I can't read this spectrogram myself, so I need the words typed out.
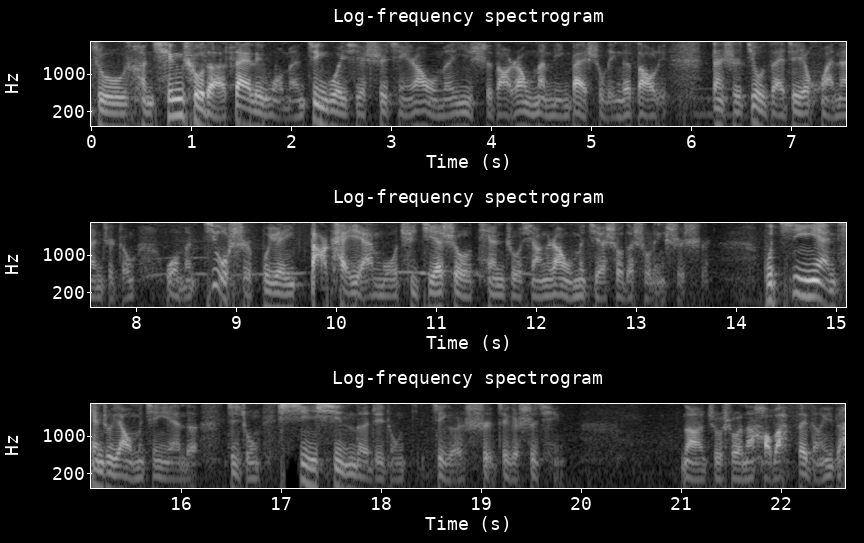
主很清楚的带领我们经过一些事情，让我们意识到，让我们明白属灵的道理。但是就在这些患难之中，我们就是不愿意打开眼目去接受天主想让我们接受的属灵事实，不经验天主让我们经验的这种信心的这种这个事这个事情。那就说：“那好吧，再等一等，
